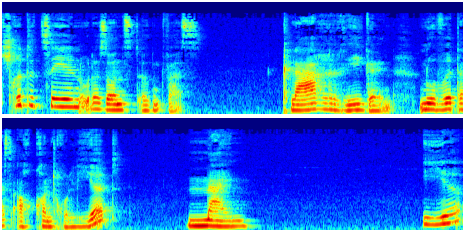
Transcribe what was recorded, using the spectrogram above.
Schritte zählen oder sonst irgendwas. Klare Regeln. Nur wird das auch kontrolliert? Nein. Ihr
